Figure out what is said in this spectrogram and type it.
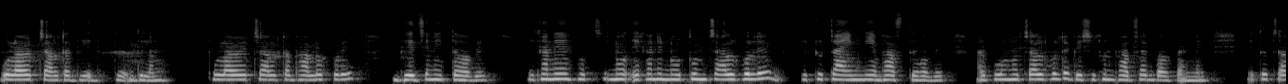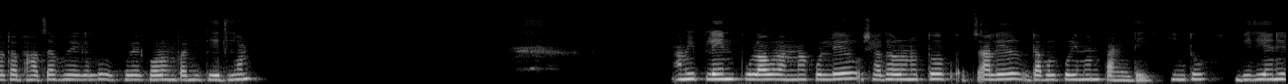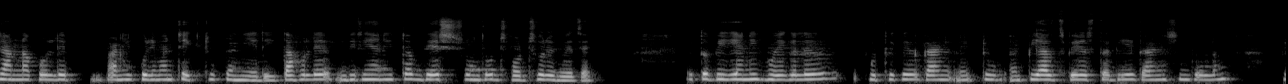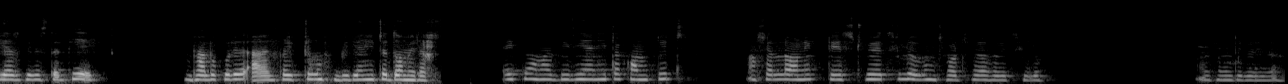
পোলাওয়ের চালটা দিয়ে দিতে, দিলাম। পোলাওয়ের চালটা ভালো করে ভেজে নিতে হবে। এখানে হচ্ছে এখানে নতুন চাল হলে একটু টাইম নিয়ে ভাজতে হবে। আর পুরনো চাল হলে বেশিক্ষণ ভাজার দরকার নেই। এই তো চালটা ভাজা হয়ে গেলে উপরে গরম পানি দিয়ে দিলাম। আমি প্লেন পোলাও রান্না করলে সাধারণত চালের ডাবল পরিমাণ পানি দিই। কিন্তু বিরিয়ানি রান্না করলে পানির পরিমাণটা একটু কমিয়ে দিই। তাহলে বিরিয়ানিটা বেশ সুন্দর ঝরঝরে হয়ে যায়। তো বিরিয়ানি হয়ে গেলে উপর থেকে গার্ন, একটু পেঁয়াজ বেরেস্তা দিয়ে গার্নিশিং করলাম। পেঁয়াজ বেরেস্তা দিয়ে ভালো করে আর একবার একটু বিরিয়ানিটা দমে রাখ। এই তো আমার বিরিয়ানিটা কমপ্লিট। মাসাল্লাহ অনেক টেস্ট হয়েছিল এবং ঝরঝরা হয়েছিল। আলহামদুলিল্লাহ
